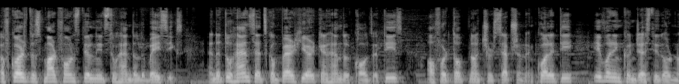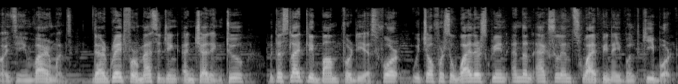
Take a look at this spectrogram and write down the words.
Of course, the smartphone still needs to handle the basics, and the two handsets compared here can handle calls at ease, offer top-notch reception and quality, even in congested or noisy environments. They are great for messaging and chatting too, with a slightly bumped for the S4, which offers a wider screen and an excellent swipe-enabled keyboard.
